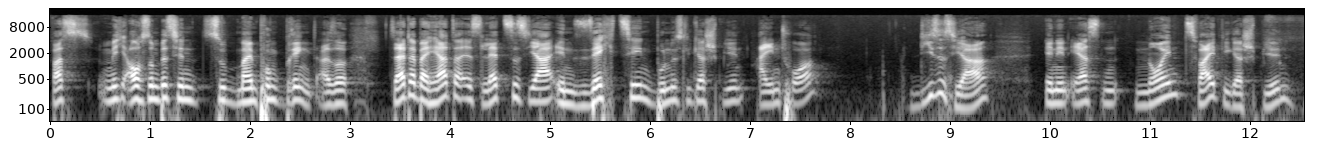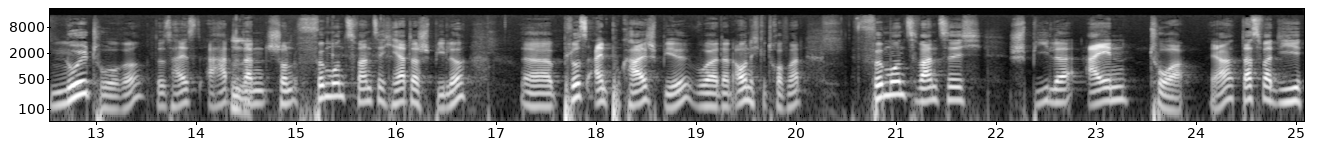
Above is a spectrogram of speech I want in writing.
was mich auch so ein bisschen zu meinem Punkt bringt. Also, seit er bei Hertha ist, letztes Jahr in 16 Bundesligaspielen ein Tor. Dieses Jahr in den ersten neun Zweitligaspielen null Tore. Das heißt, er hatte dann schon 25 Hertha-Spiele äh, plus ein Pokalspiel, wo er dann auch nicht getroffen hat. 25 Spiele, ein Tor. Ja, das war die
